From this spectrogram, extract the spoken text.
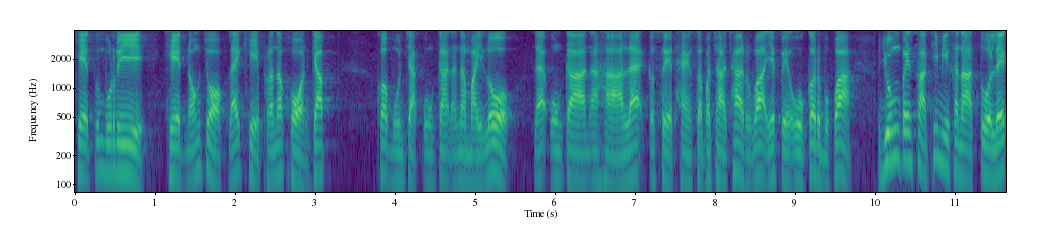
เขตธนบุรี เขตหนองจอก และเขตพระนครครับ ข้อมูลจากองค์การอนามัยโลก และองค์การอาหารและเกษตรแห่งสหประชาชาติหรือว่า FAO ก็ระบุว่า ยุงเป็นสัตว์ที่มีขนาดตัวเล็ก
